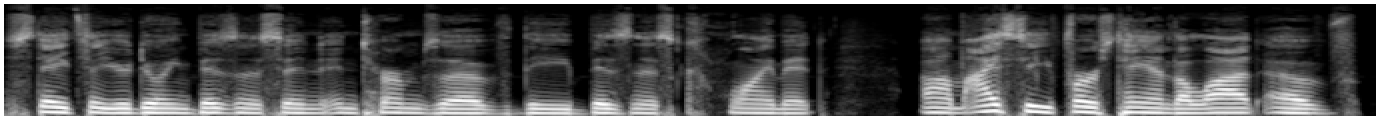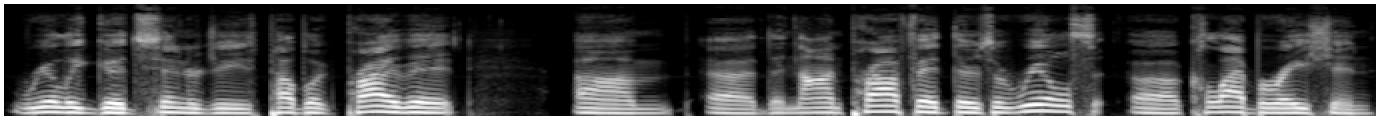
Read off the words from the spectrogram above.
states that you're doing business in in terms of the business climate? Um, I see firsthand a lot of really good synergies, public private, um, uh, the nonprofit. There's a real uh, collaboration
